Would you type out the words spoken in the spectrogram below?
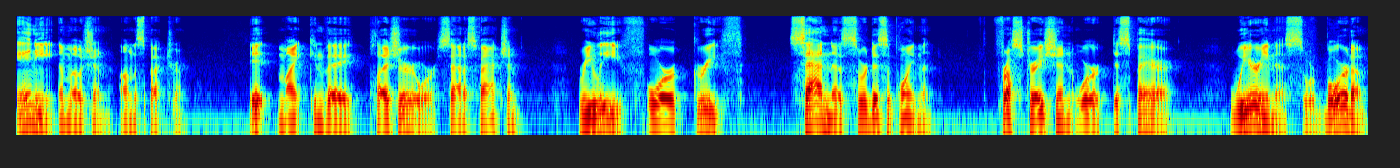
any emotion on the spectrum. It might convey pleasure or satisfaction, relief or grief, sadness or disappointment, frustration or despair, weariness or boredom,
